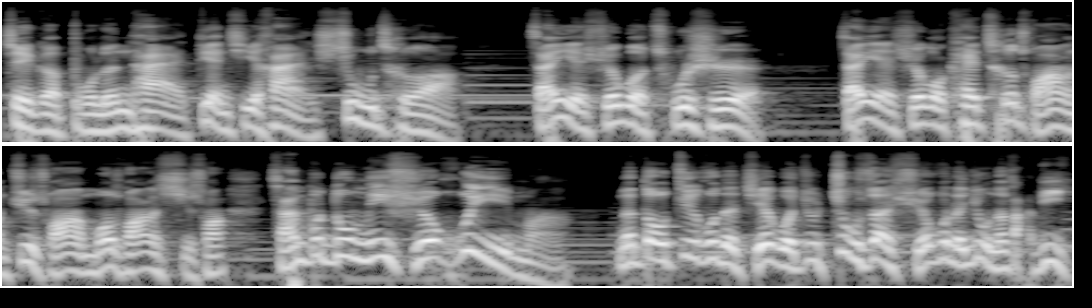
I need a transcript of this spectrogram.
这个补轮胎、电气焊、修车，咱也学过厨师，咱也学过开车床、锯床、磨床、铣床，咱不都没学会吗？那到最后的结果，就就算学会了又能咋地？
